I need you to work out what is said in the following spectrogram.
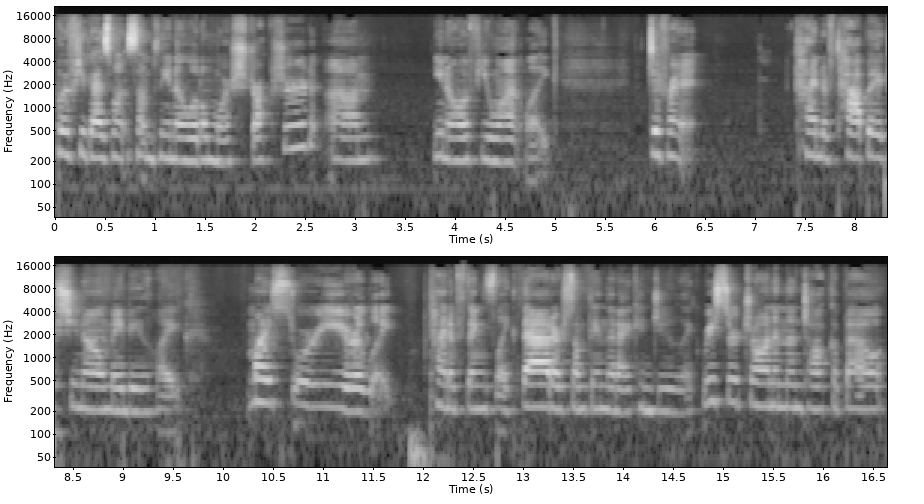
or if you guys want something a little more structured, um, you know, if you want like different kind of topics, you know, maybe like my story or like kind of things like that or something that I can do like research on and then talk about.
